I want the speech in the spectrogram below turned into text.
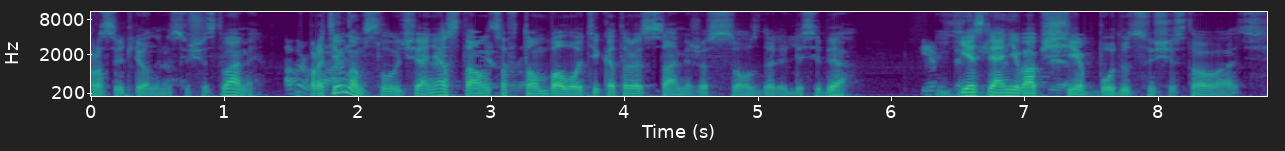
просветленными существами. В противном случае они останутся в том болоте, которое сами же создали для себя. Если они вообще будут существовать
